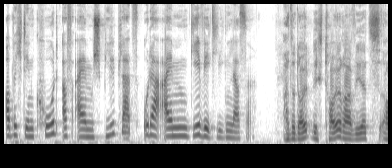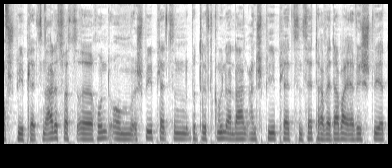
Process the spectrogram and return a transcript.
ob ich den Code auf einem Spielplatz oder einem Gehweg liegen lasse. Also deutlich teurer wird es auf Spielplätzen. Alles, was äh, rund um Spielplätzen betrifft, Grünanlagen an Spielplätzen etc., wer dabei erwischt wird,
